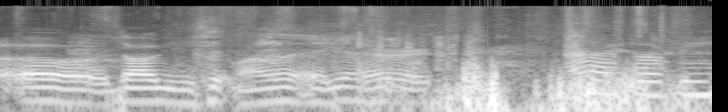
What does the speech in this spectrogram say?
Oh, the dog just hit my leg. It hurt. Hi, puppy.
